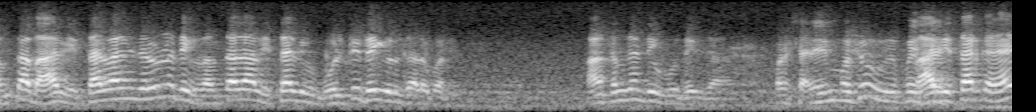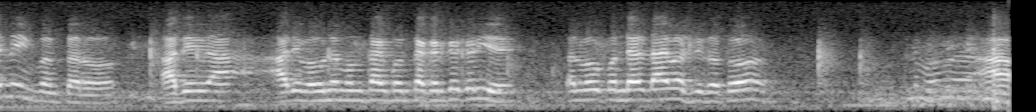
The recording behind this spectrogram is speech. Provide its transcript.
મમતા બહાર વિસ્તારવાની જરૂર નથી. મમતા આ વિસ્તાર ભૂલતી થઈ ગયું છે આ લોકોને. આ સમજણથી ઊભું થઈ જાય પણ શરીરમાં શું? બહાર વિસ્તાર કરાય નહીં મમતાનો. આજે આજે આજે વહુને મમતા મમતા કરી કરી કરીએ. અને વહુ પંદર ડાયવર્સ લીધો તો? આ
